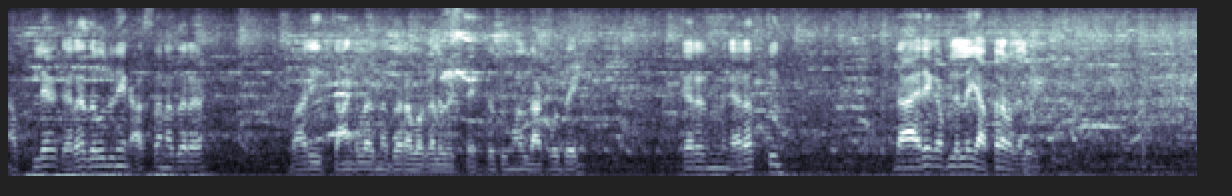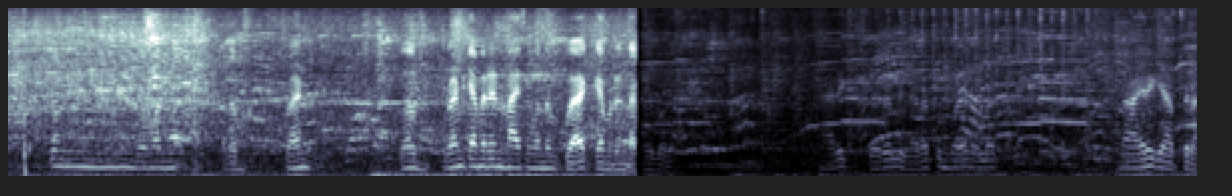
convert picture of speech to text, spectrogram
आपल्या घराजवळून एक असा नजारा भारी चांगला नजारा बघायला भेटत आहे तर तुम्हाला दाखवत आहे कारण घरातून डायरेक्ट आपल्याला यात्रा बघायला भेटते. पण जमत नाही. आता फ्रंट फ्रंट कॅमेऱ्याने नाही समजलं बॅक कॅमेऱ्याने डायरेक्ट सरळ घरातून बाहेर आला. डायरेक्ट यात्रा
